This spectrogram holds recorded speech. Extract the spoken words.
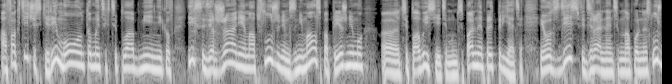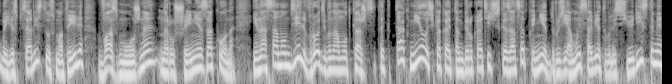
а фактически ремонтом этих теплообменников, их содержанием, обслуживанием занималось по-прежнему э, тепловые сети, муниципальное предприятие. И вот здесь Федеральная антимонопольная служба, ее специалисты усмотрели возможное нарушение закона. И на самом деле, вроде бы нам вот кажется, так, так мелочь какая-то там бюрократическая зацепка. Нет, друзья, мы советовались с юристами,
